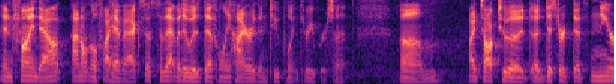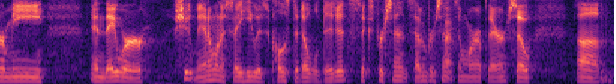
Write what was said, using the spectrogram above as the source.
and find out. I don't know if I have access to that, but it was definitely higher than 2.3%. Um, I talked to a, a district that's near me, and they were, shoot, man, I want to say he was close to double digits 6%, 7%, somewhere up there. So, um,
